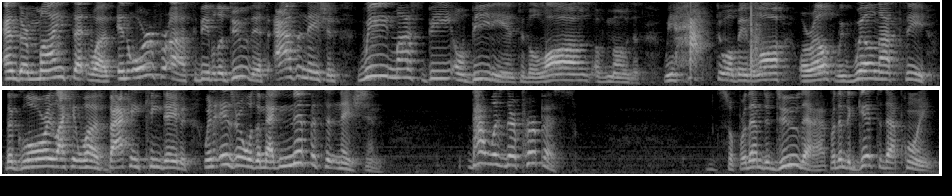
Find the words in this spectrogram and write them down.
And their mindset was in order for us to be able to do this as a nation, we must be obedient to the laws of Moses. We have to obey the law, or else we will not see the glory like it was back in King David when Israel was a magnificent nation. That was their purpose. So, for them to do that, for them to get to that point,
